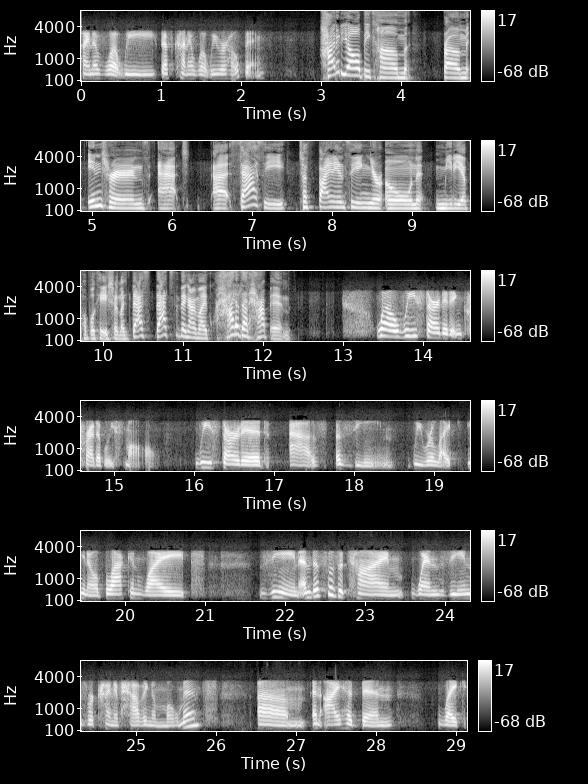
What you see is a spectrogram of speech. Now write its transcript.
kind of what we that's kind of what we were hoping. How did y'all become from interns at uh, Sassy to financing your own media publication? Like that's that's the thing. I'm like, how did that happen? Well, we started incredibly small. We started as a zine we were like, you know, black and white zine. And this was a time when zines were kind of having a moment. Um, and I had been like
